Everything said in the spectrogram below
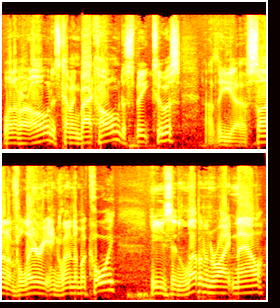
one of our own, is coming back home to speak to us. Uh, the uh, son of Larry and Glenda McCoy. He's in Lebanon right now,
